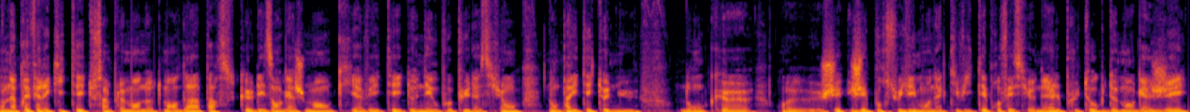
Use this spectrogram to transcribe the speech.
On a préféré quitter tout simplement notre mandat parce que les engagements qui avaient été donnés aux populations n'ont pas été tenus. Donc, euh, euh, j'ai poursuivi mon activité professionnelle plutôt que de m'engager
